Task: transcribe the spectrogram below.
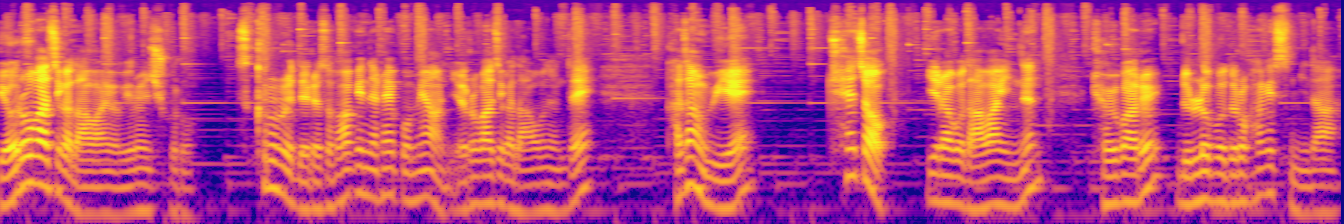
여러 가지가 나와요. 이런 식으로 스크롤을 내려서 확인을 해보면 여러 가지가 나오는데 가장 위에 최적이라고 나와 있는 결과를 눌러보도록 하겠습니다.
